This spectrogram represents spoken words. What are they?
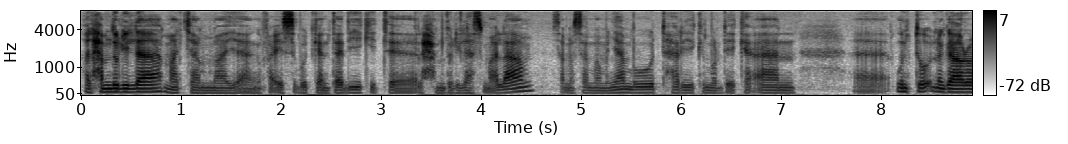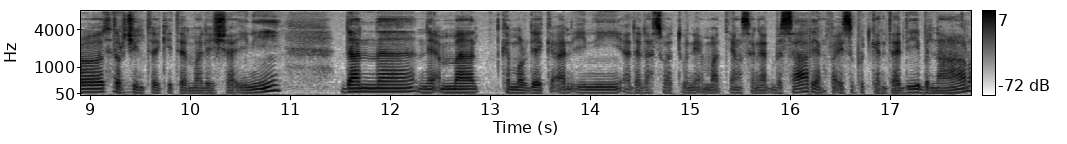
Alhamdulillah macam uh, yang Faiz sebutkan tadi kita alhamdulillah semalam sama-sama menyambut hari kemerdekaan uh, untuk negara tercinta kita Malaysia ini dan uh, nikmat kemerdekaan ini adalah suatu nikmat yang sangat besar yang Faiz sebutkan tadi benar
